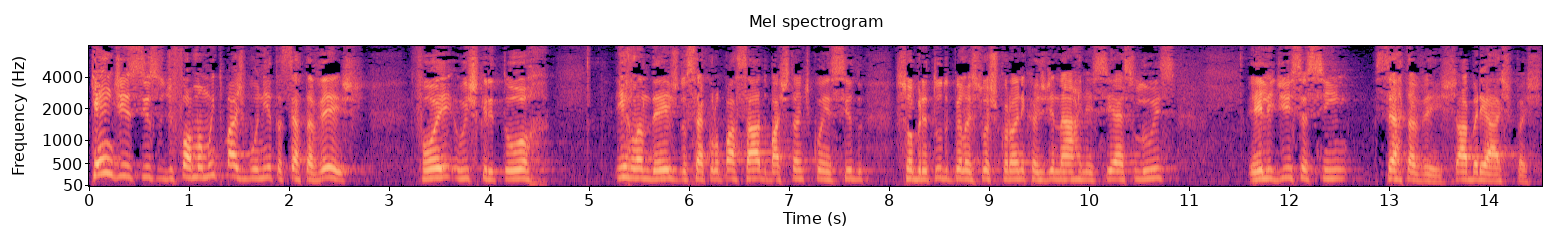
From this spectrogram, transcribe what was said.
Quem disse isso de forma muito mais bonita certa vez foi o escritor irlandês do século passado, bastante conhecido, sobretudo pelas suas crônicas de Nárnia, C.S. Lewis. Ele disse assim, certa vez, abre aspas,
